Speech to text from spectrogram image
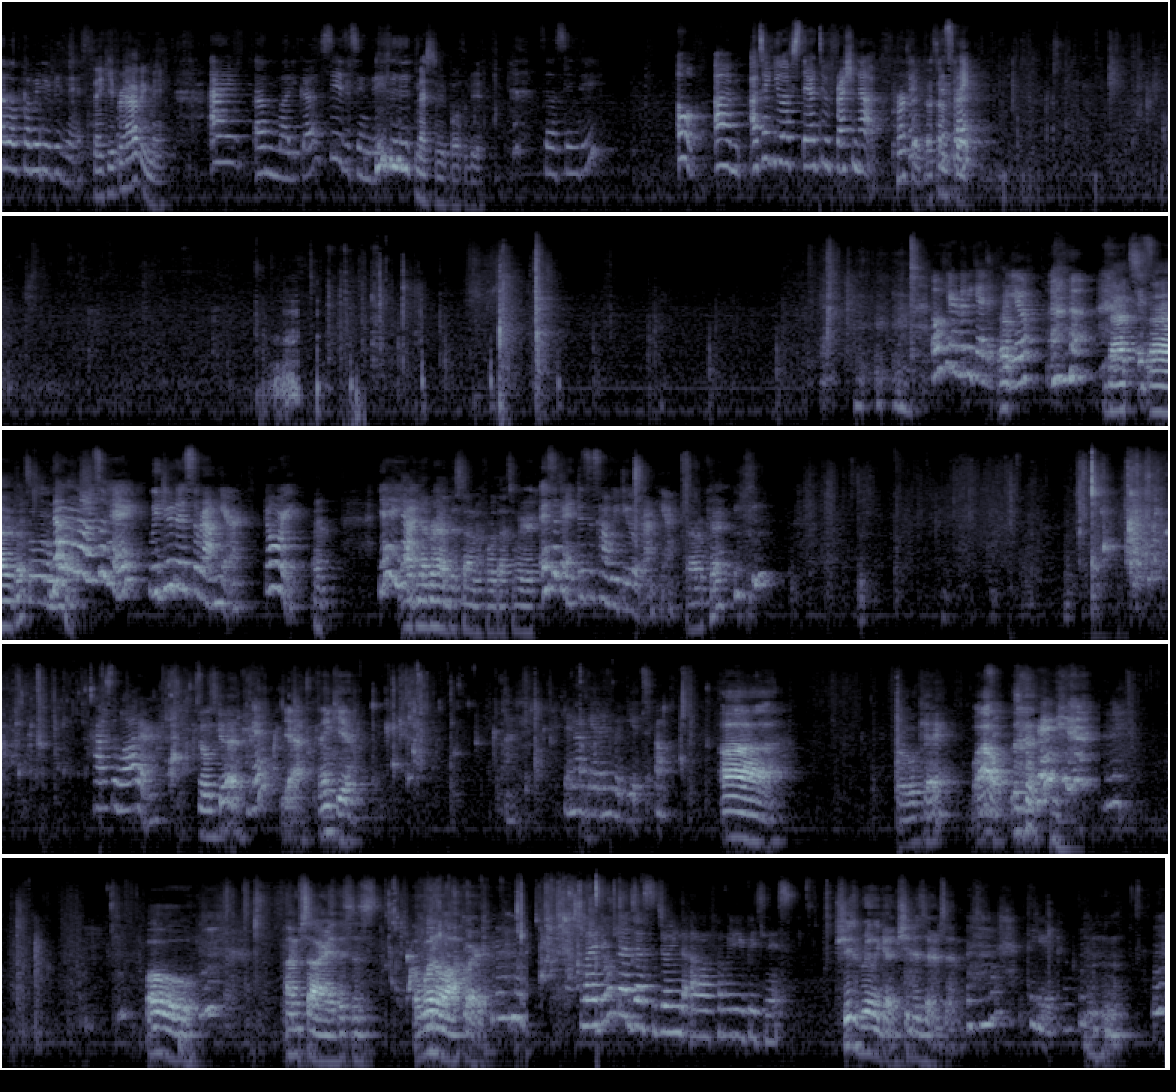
our family business. Thank you for having me. I am Marika. She is Cindy. Nice to meet both of you. so Cindy, Oh, um, I'll take you upstairs to freshen up. Perfect. That sounds This great. way. Oh, here, let me get it for Oh. you. That's It's- uh, that's a little no, much. no, no, it's okay. We do this around here. Don't worry. Yeah, yeah, yeah. I've never had this done before. That's weird. It's okay. This is how we do it around here. Okay. How's the water? Feels good. Good? Yeah. Thank you. They're not getting with you. Oh, Uh. Okay. Wow. okay. Whoa. I'm sorry. This is a little awkward. my daughter just joined our family business. She's really good. She deserves it. Thank you. hmm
